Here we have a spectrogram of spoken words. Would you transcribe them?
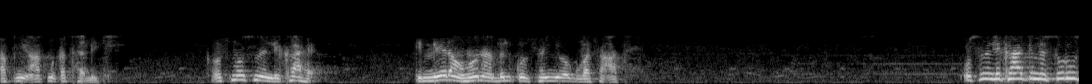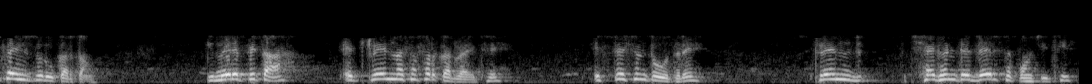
अपनी आत्मकथा लिखी। उसमें उसने लिखा है कि मेरा होना बिल्कुल संयोग वसात है। उसने लिखा कि मैं शुरू से ही शुरू करता हूँ कि मेरे पिता एक ट्रेन में सफ़र कर रहे थे, स्टेशन तो उतरे, ट्रेन छह घंटे देर से पहुँची थी,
